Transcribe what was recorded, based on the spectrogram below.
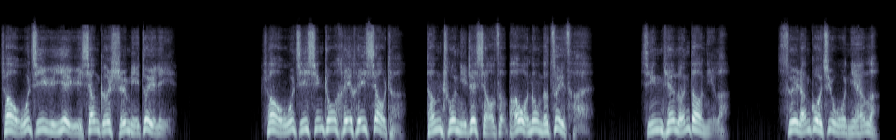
赵无极与叶雨相隔十米对立。赵无极心中嘿嘿笑着，当初你这小子把我弄得最惨，今天轮到你了。虽然过去五年了，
